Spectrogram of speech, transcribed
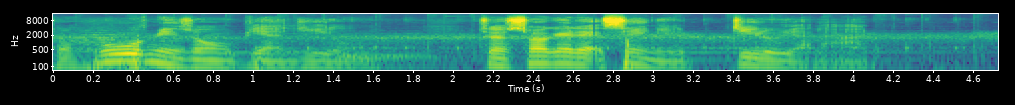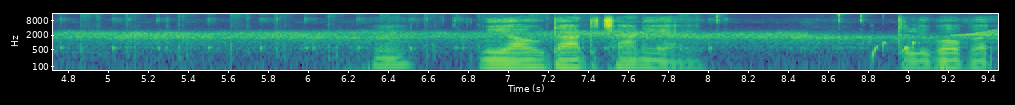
ျွန်တော်ဟိုးအမြင့်ဆုံးကိုပြန်ကြည့်အောင်မယ် ကျွန်တော်ဆော့ခဲ့တဲ့အဆင့်ကြီးကြည့်လို့ရလားဟမ်မရဘူးဒါတခြားနေရာတယ်လီဘောဘက်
